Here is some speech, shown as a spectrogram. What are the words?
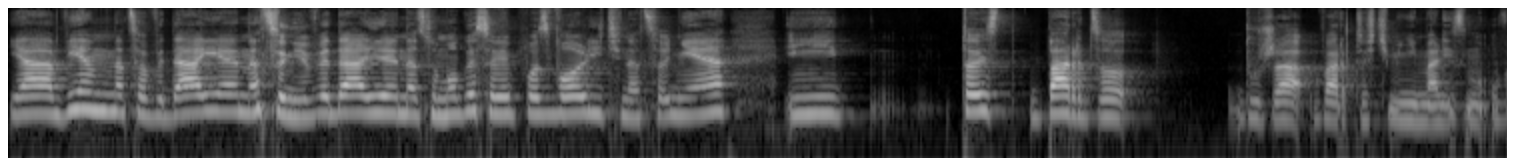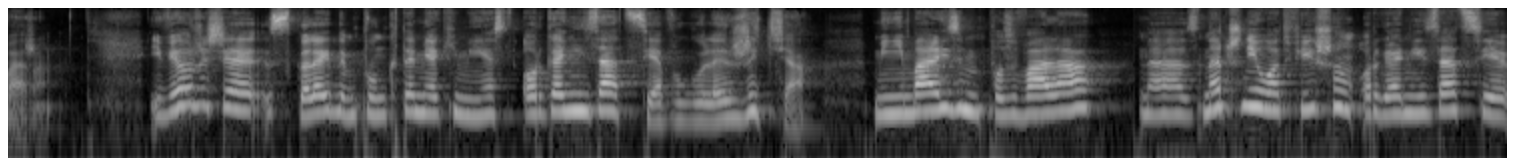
Ja wiem, na co wydaję, na co nie wydaję, na co mogę sobie pozwolić, na co nie. I to jest bardzo duża wartość minimalizmu, uważam. I wiąże się z kolejnym punktem, jakim jest organizacja w ogóle życia. Minimalizm pozwala na znacznie łatwiejszą organizację,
